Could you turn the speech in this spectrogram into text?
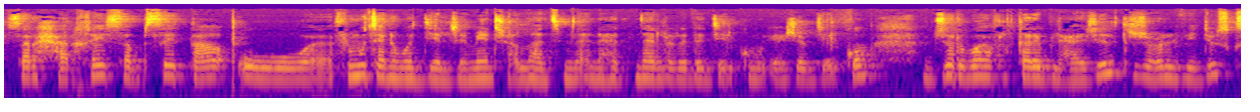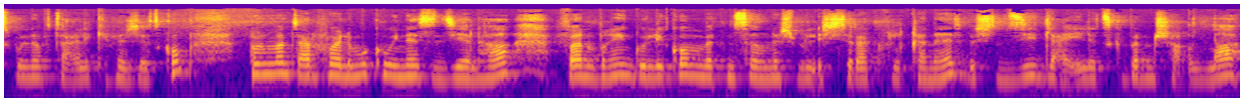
صراحة رخيصة بسيطة وفي المتناول ديال الجميع إن شاء الله نتمنى أنها تنال الرضا ديالكم والإعجاب ديالكم. تجربوها في القريب العاجل ترجعوا للفيديو تكتبوا لنا في التعليق كيفاش جاتكم. قبل ما تعرفوا على المكونات ديالها فنبغي نقول لكم ما تنساوناش بالاشتراك في القناة باش تزيد العائلة تكبر إن شاء الله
